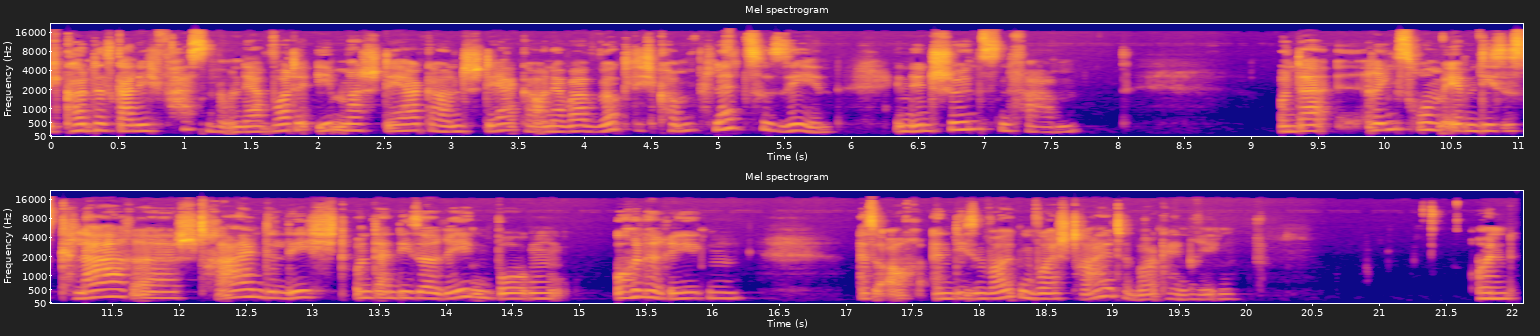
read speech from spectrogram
ich konnte es gar nicht fassen und er wurde immer stärker und stärker und er war wirklich komplett zu sehen in den schönsten Farben. Und da ringsrum eben dieses klare, strahlende Licht und dann dieser Regenbogen ohne Regen. Also auch an diesen Wolken, wo er strahlte, war kein Regen. Und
